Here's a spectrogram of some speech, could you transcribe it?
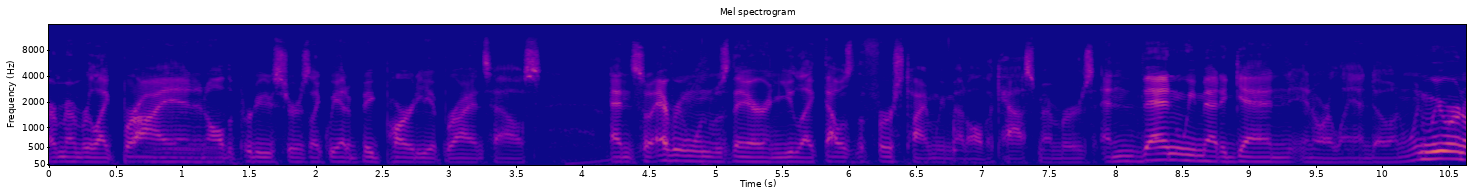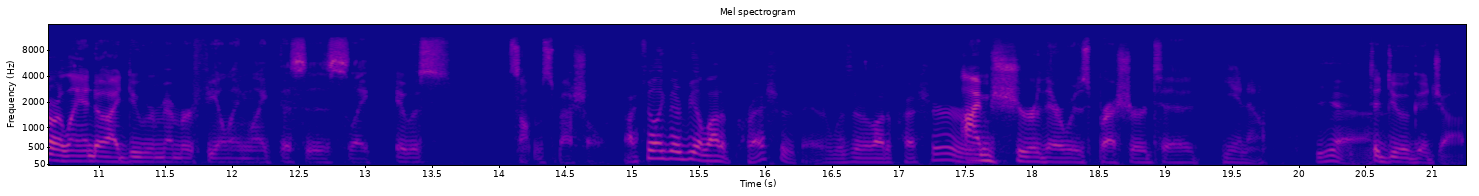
I remember like Brian and all the producers. Like we had a big party at Brian's house. And so everyone was there, and you like that was the first time we met all the cast members, and then we met again in Orlando. And when we were in Orlando, I do remember feeling like this is like it was something special. I feel like there'd be a lot of pressure there. Was there a lot of pressure? or- I'm sure there was pressure to you know Yeah. to do a good job.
